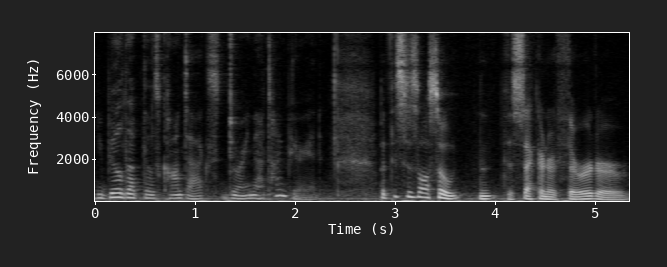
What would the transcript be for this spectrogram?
You build up those contacts during that time period. But this is also the second or third or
